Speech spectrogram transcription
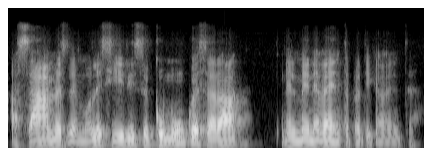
a SummerSlam o le Series comunque sarà nel main event praticamente.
